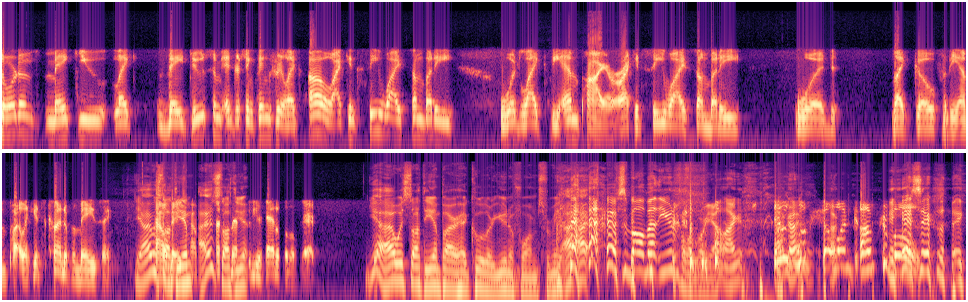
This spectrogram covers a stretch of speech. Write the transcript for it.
sort of make you like they do some interesting things where you're like, oh, I can see why somebody would like the Empire, or I could see why somebody would like go for the Empire. Like it's kind of amazing. Yeah, I always how thought they the Em- I always they thought the your head a little bit. yeah I always thought the Empire had cooler uniforms for me. I, I, it's all about the uniform for you. I like it. Those Okay. look so uncomfortable. Yeah, seriously.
